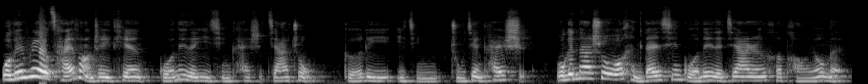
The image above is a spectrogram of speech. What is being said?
我跟 Real 采访这一天，国内的疫情开始加重，隔离已经逐渐开始。我跟他说，我很担心国内的家人和朋友们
